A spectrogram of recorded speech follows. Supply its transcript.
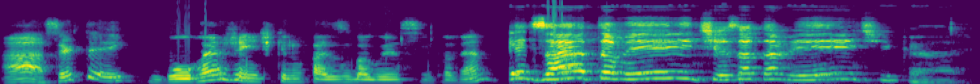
Ah, acertei. Burro é a gente que não faz uns bagulho assim, tá vendo? Exatamente, exatamente, cara.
